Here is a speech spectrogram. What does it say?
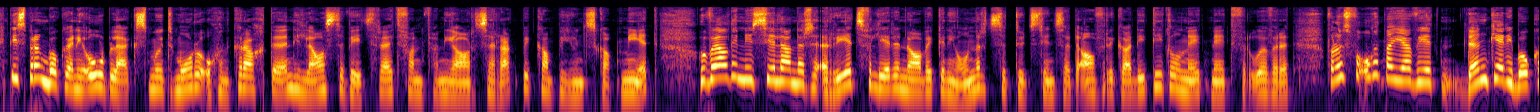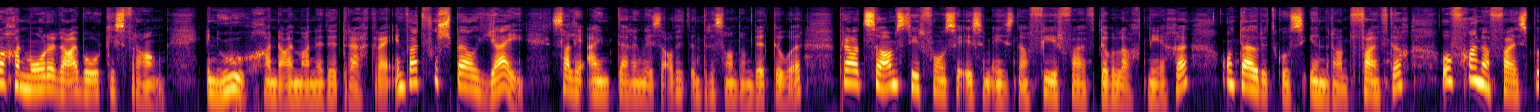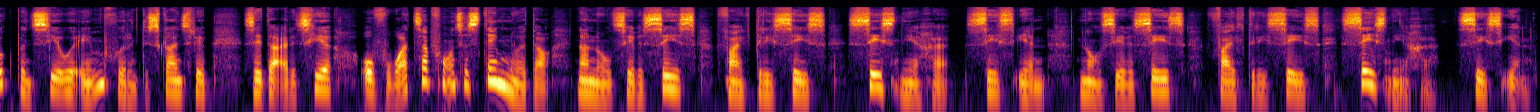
Die Springbokke en die All Blacks moet môreoggend kragte in die laaste wedstryd van vanjaar se rugby kampioenskap meet. Hoewel die Nieu-Seelanders reeds verlede naweek in die 100ste toets teen Suid-Afrika die titel net net verower het, wil ons vanoggend by jou weet, dink jy die Bokke gaan môre daai bordjies verhang? En hoe gaan daai manne dit regkry? En wat voorspel jy sal die eindtelling wees? Altyd interessant om dit te hoor. Praat saam, stuur vir ons 'n SMS na 45889. Onthou dit kos R1.50 of gaan na facebook.com vorentoe skynstreep ZRC of WhatsApp vir ons stemnota na 076 536 6961 076 536 6961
